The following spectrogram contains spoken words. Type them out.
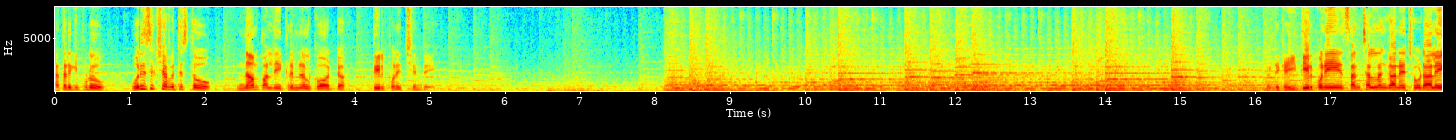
అతడికి ఇప్పుడు ఉరిశిక్ష విధిస్తూ నాంపల్లి క్రిమినల్ కోర్టు తీర్పునిచ్చింది. ఇక ఈ తీర్పుని సంచలనంగానే చూడాలి.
